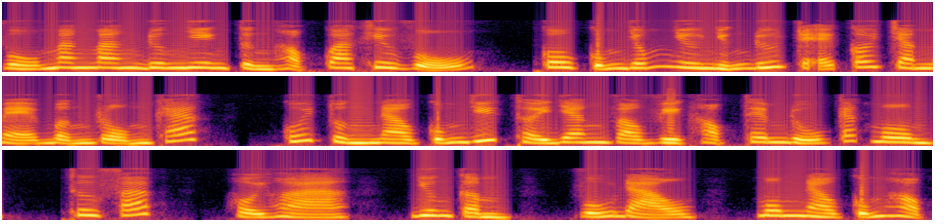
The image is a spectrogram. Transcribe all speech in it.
vụ mang mang đương nhiên từng học qua khiêu vũ, cô cũng giống như những đứa trẻ có cha mẹ bận rộn khác, cuối tuần nào cũng giết thời gian vào việc học thêm đủ các môn, thư pháp, hội họa, dương cầm, vũ đạo, môn nào cũng học,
